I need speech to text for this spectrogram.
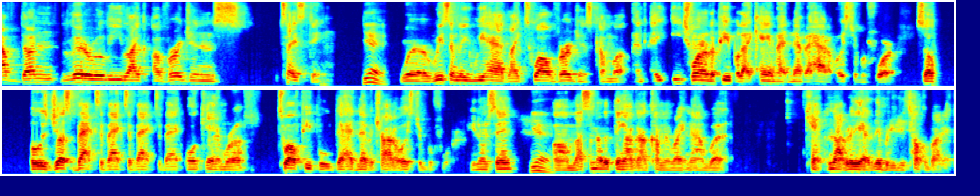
I've done literally like a virgin's tasting Yeah, where recently we had like 12 virgins come up and each one of the people that came had never had an oyster before so it was just back to back to back to back on camera 12 people that had never tried an oyster before you know what i'm saying yeah. um that's another thing i got coming right now but can't not really at liberty to talk about it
